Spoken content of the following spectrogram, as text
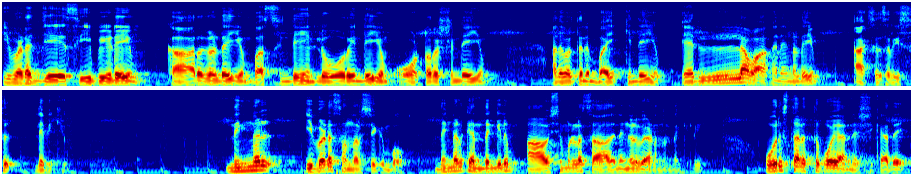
ഇവിടെ ജെ സി ബിയുടെയും കാറുകളുടെയും ബസ്സിന്റെയും ലോറിന്റെയും ഓട്ടോറിക്ഷന്റെയും അതുപോലെ തന്നെ ബൈക്കിന്റെയും എല്ലാ വാഹനങ്ങളുടെയും ആക്സസറീസ് ലഭിക്കും. നിങ്ങൾ ഇവിടെ സന്ദർശിക്കുമ്പോൾ നിങ്ങൾക്ക് എന്തെങ്കിലും ആവശ്യമുള്ള സാധനങ്ങൾ വേണമെന്നുണ്ടെങ്കിൽ ഒരു സ്ഥലത്ത് പോയി അന്വേഷിക്കാതെ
